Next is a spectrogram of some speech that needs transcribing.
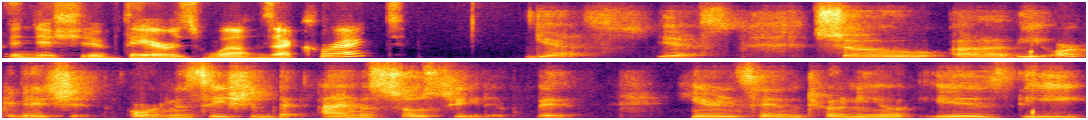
initiative there as well. Is that correct? Yes, yes. So uh, the organization organization that I'm associated with here in San Antonio is the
